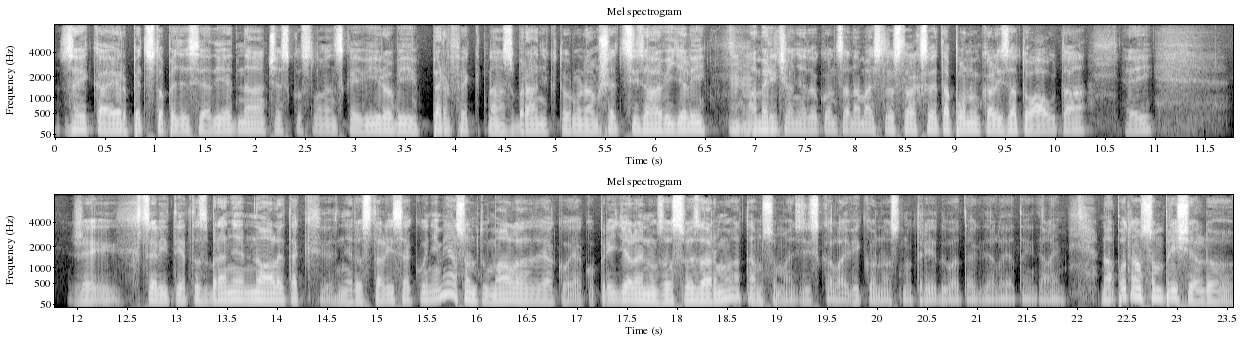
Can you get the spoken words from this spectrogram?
ZKR 551 československej výroby, perfektná zbraň, ktorú nám všetci závideli. Mm-hmm. Američania dokonca na majstrovstvách sveta ponúkali za to auta. Hej že chceli tieto zbranie, no ale tak nedostali sa ku nim. Ja som tu mal ako, ako pridelenú zo Svezarmu a tam som aj získal aj výkonnostnú triedu a tak ďalej a tak ďalej. No a potom som prišiel do,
